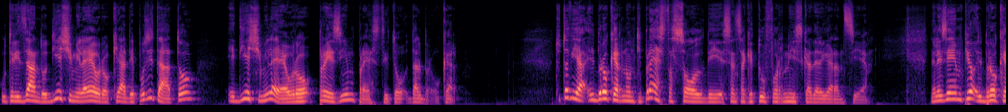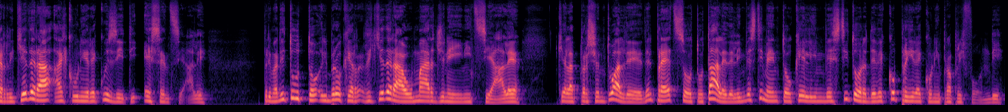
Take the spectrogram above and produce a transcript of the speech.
utilizzando 10.000 euro che ha depositato e 10.000 euro presi in prestito dal broker. Tuttavia il broker non ti presta soldi senza che tu fornisca delle garanzie. Nell'esempio il broker richiederà alcuni requisiti essenziali. Prima di tutto il broker richiederà un margine iniziale, che è la percentuale del prezzo totale dell'investimento che l'investitore deve coprire con i propri fondi.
